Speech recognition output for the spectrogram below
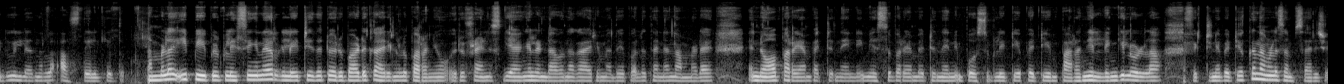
ഇതും ഇല്ല എന്നുള്ള അവസ്ഥയിലേക്ക് എത്തും. നമ്മൾ ഈ പീപ്പിൾ പ്ലേസിങ്ങിനെ റിലേറ്റ് ചെയ്തിട്ട് ഒരുപാട് കാര്യങ്ങൾ പറഞ്ഞു. ഒരു ഫ്രണ്ട്സ് ഗ്യാങ്ങിൽ ഉണ്ടാവുന്ന കാര്യം അതേപോലെ തന്നെ നമ്മുടെ നോ പറയാൻ പറ്റുന്നതിന്റെയും യെസ് പറയാൻ പറ്റുന്നതിന്റെയും പോസിബിലിറ്റിയെ പറ്റിയും പറഞ്ഞില്ലെങ്കിലുള്ള എഫക്റ്റിനെ പറ്റിയൊക്കെ നമ്മൾ സംസാരിച്ചു.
